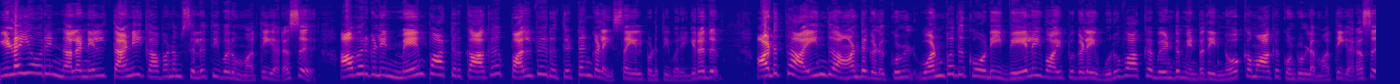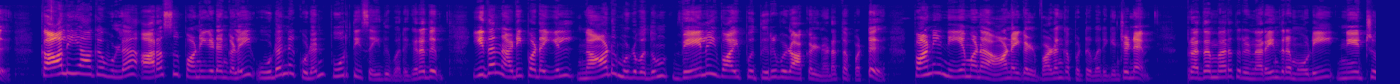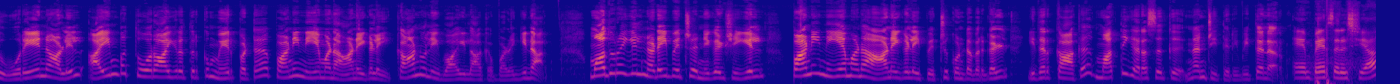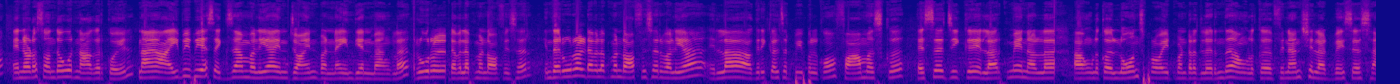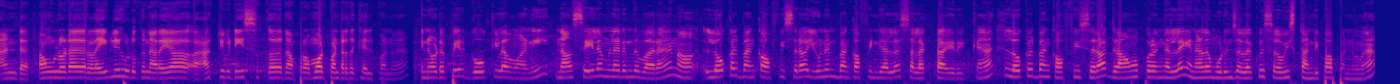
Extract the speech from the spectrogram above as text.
இளையோரின் நலனில் தனி கவனம் செலுத்தி வரும் மத்திய அரசு அவர்களின் மேம்பாட்டிற்காக பல்வேறு திட்டங்களை செயல்படுத்தி வருகிறது. அடுத்த ஐந்து ஆண்டுகளுக்குள் ஒன்பது கோடி வேலை வாய்ப்புகளை உருவாக்க வேண்டும் என்பதை நோக்கமாக கொண்டுள்ள மத்திய அரசு காலியாக உள்ள அரசு பணியிடங்களை உடனுக்குடன் பூர்த்தி செய்து வருகிறது. இதன் அடிப்படையில் நாடு முழுவதும் வேலைவாய்ப்பு திருவிழாக்கள் நடத்தப்பட்டு பணி நியமன ஆணைகள் வழங்கப்பட்டு வருகின்றன. பிரதமர் திரு. நரேந்திர மோடி நேற்று ஒரே நாளில் ஐம்பத்தோராயிரத்திற்கும் மேற்பட்ட பணி நியமன ஆணைகளை காணொலி வாயிலாக வழங்கினார். மதுரையில் நடைபெற்ற நிகழ்ச்சியில் பணி நியமன ஆணைகளை பெற்றுக்கொண்டவர்கள் இதற்காக மத்திய அரசுக்கு நன்றி தெரிவித்தனர். என் பேர் செல்சியா. என்னோட சொந்த ஊர் நாகர்கோயில் நான் ஐபிபிஎஸ் எக்ஸாம் வழியா ஜாயின் பண்ணேன் இந்தியன் பேங்க்ல ரூரல் டெவலப்மெண்ட் ஆஃபீஸர் இந்த ரூரல் டெவலப்மெண்ட் ஆஃபீஸர் வழியா எல்லா அக்ரிகல்ச்சர் பீப்புளுக்கும் ஃபார்மர்ஸ்க்கு எஸ்எஸ்ஜிக்கு எல்லாருக்குமே நல்ல அவங்களுக்கு லோன்ஸ் ப்ரொவைட் பண்றதுல இருந்து அவங்களுக்கு ஃபினான்ஷியல் அட்வைசஸ் அண்ட் அவங்களோட லைவ்லிஹுட்டுக்கு நிறைய ஆக்டிவிட்டீஸ்க்கு நான் ப்ரொமோட் பண்றதுக்கு ஹெல்ப் பண்ணுவேன். என்னோட பேர் கோகிலவாணி. நான் சேலம்ல இருந்து வரேன். நான் லோக்கல் பேங்க் ஆஃபீஸராக யூனியன் பேங்க் ஆஃப் இந்தியாவில் செலக்ட் ஆகியிருக்கேன் லோக்கல் பேங்க் ஆஃபீஸராக கிராமப்புறங்களில் என்னால் முடிஞ்ச அளவுக்கு சர்வீஸ் கண்டிப்பாக பண்ணுவேன்.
